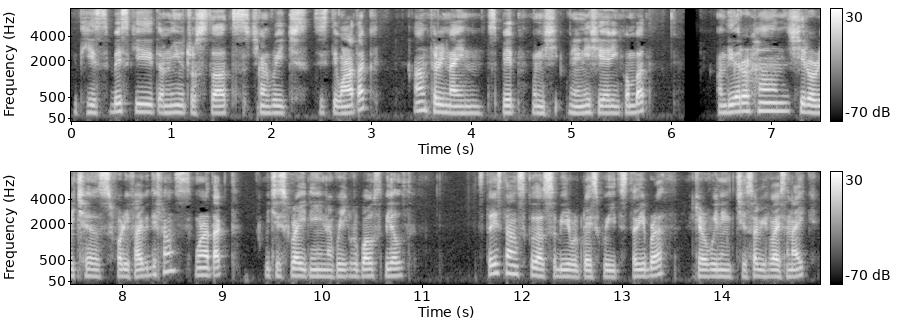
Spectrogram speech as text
With his base kit and neutral stats, he can reach 61 attack and 39 speed when, when initiating combat. On the other hand, Shiro reaches 45 defense when attacked, which is great in a quick riposte build. Steady stance could also be replaced with Steady Breath if you're willing to sacrifice an Ike.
